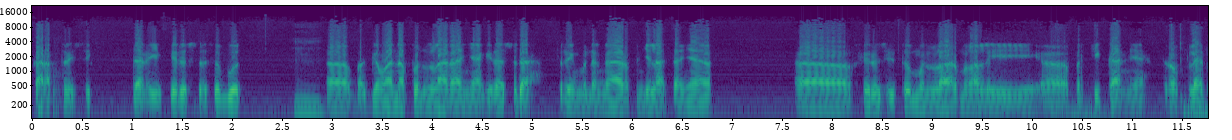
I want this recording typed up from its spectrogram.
karakteristik dari virus tersebut. Hmm. Eh, bagaimana penularannya kita sudah sering mendengar penjelasannya eh, virus itu menular melalui eh, percikan ya droplet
